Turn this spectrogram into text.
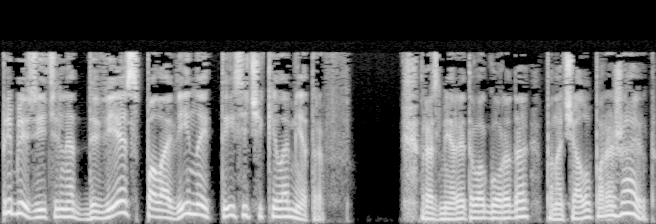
приблизительно две с половиной тысячи километров. Размеры этого города поначалу поражают.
